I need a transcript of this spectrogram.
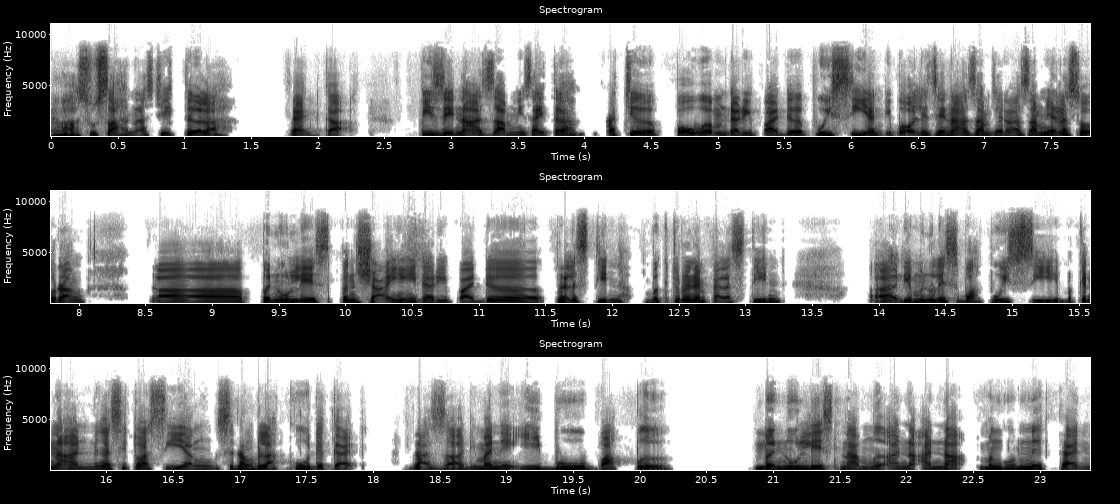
uh, susah nak cerita lah kan kak tapi Zainal Azam ni saya tengah baca poem daripada puisi yang dibuat oleh Zainal Azam. Zainal Azam ni adalah seorang uh, penulis, pensyair daripada Palestin, berketurunan Palestin. Uh, dia menulis sebuah puisi berkenaan dengan situasi yang sedang berlaku dekat Gaza di mana ibu bapa menulis nama anak-anak menggunakan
